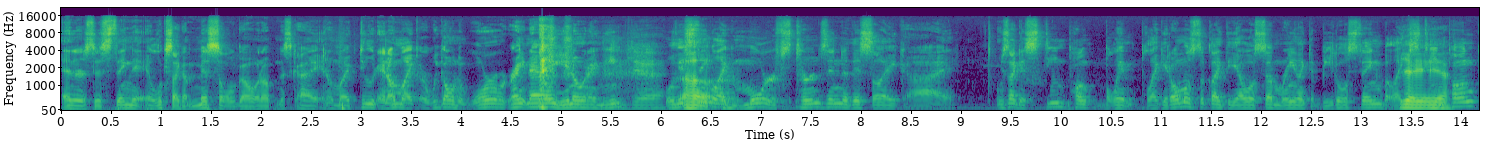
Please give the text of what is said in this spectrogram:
and there's this thing that it looks like a missile going up in the sky, and I'm like, dude, and I'm like, are we going to war right now? You know what I mean? Yeah. Well, this Uh, thing like morphs, turns into this like. Uh, it was like a steampunk blimp. Like it almost looked like the Yellow Submarine, like the Beatles thing, but like Yeah, yeah, yeah. steampunk.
